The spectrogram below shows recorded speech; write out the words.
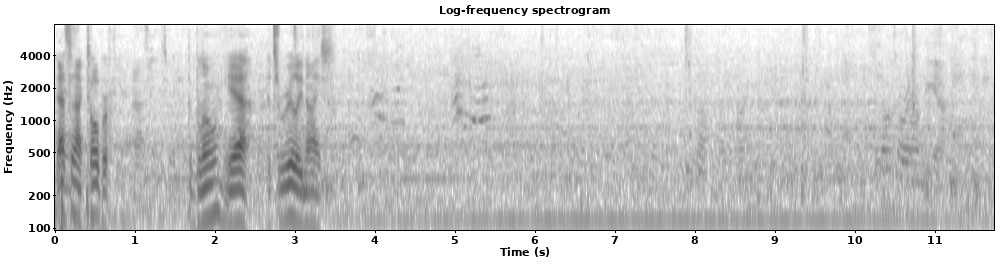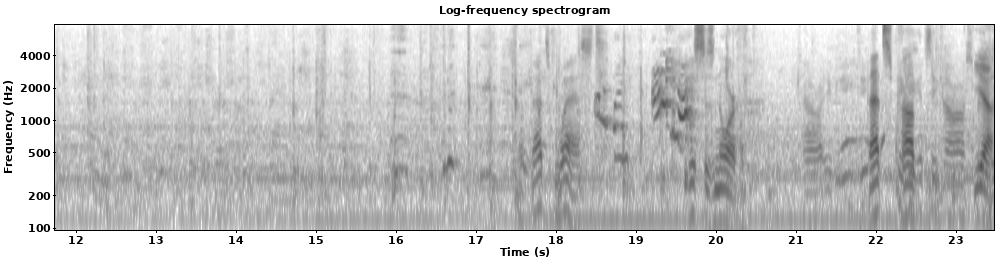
That's in October. The bloom, yeah, it's really nice. That's west. This is north. That's probably yeah,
